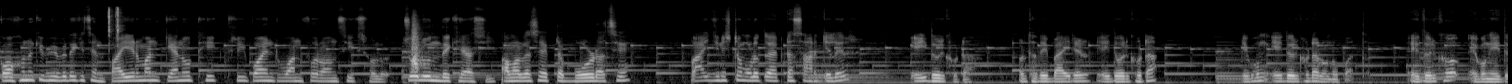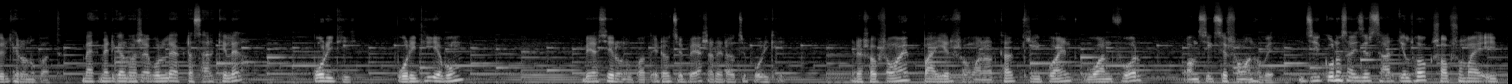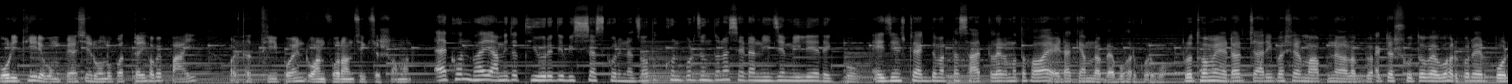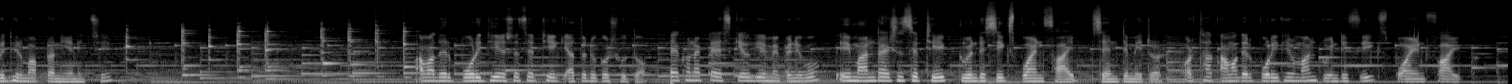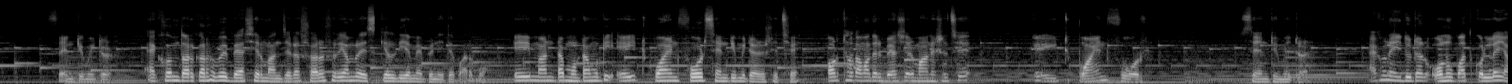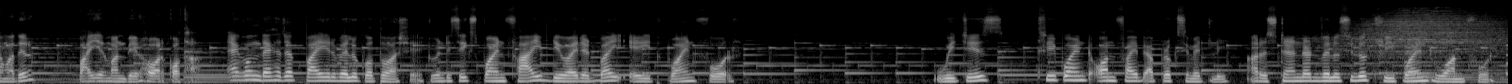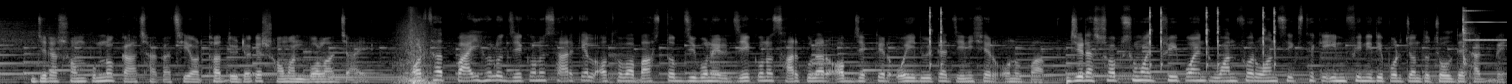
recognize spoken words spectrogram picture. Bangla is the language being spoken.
কখনো কি ভেবে দেখেছেন পাইয়ের মান কেন ঠিক three point one four one six হলো? চলুন দেখে আসি। আমার কাছে একটা বোর্ড আছে। পাই জিনিসটা মূলত একটা সার্কেলের এই দৈর্ঘ্যটা অর্থাৎ এই বাইরের এই দৈর্ঘ্যটা এবং এই দৈর্ঘ্যটার অনুপাত। এই দৈর্ঘ্য এবং এই দৈর্ঘ্যের অনুপাত। ম্যাথমেটিক্যাল ভাষায় বললে একটা সার্কেলের পরিধি পরিধি এবং ব্যাসের অনুপাত। এটা হচ্ছে ব্যাস আর এটা হচ্ছে পরিধি। এটা সবসময় পাইয়ের সমান অর্থাৎ three point one four one সিক্সের সমান হবে। যে কোনো সাইজের সার্কেল হোক, সবসময় এই পরিধির এবং ব্যাসের অনুপাতটাই হবে পাই অর্থাৎ three point one four one সিক্সের সমান। এখন ভাই, আমি তো থিওরিতে বিশ্বাস করি না। যতক্ষণ পর্যন্ত না সেটা নিজে মিলিয়ে দেখব। এই জিনিসটা একদম একটা সার্কেলের মতো হওয়ায় এটাকে আমরা ব্যবহার করব। প্রথমে এটার চারিপাশের মাপ নেওয়া লাগবে। একটা সুতো ব্যবহার করে এর পরিধির মাপটা নিয়ে নিচ্ছি। আমাদের পরিধি এসেছে ঠিক এতটুকু সুতো। এখন একটা স্কেল দিয়ে মেপে নেব। এই মানটা এসেছে ঠিক twenty six point five centimetre অর্থাৎ আমাদের পরিধির মান twenty six point five centimetre এখন দরকার হবে ব্যাসের মান, যেটা সরাসরি আমরা স্কেল দিয়ে মেপে নিতে পারব। এই মানটা মোটামুটি এইট পয়েন্ট ফোর সেন্টিমিটার এসেছে। অর্থাৎ আমাদের ব্যাসের মান এসেছে এইট পয়েন্ট ফোর সেন্টিমিটার এখন এই দুটার অনুপাত করলেই আমাদের পাইয়ের মান বের হওয়ার কথা। এখন দেখা যাক পাইয়ের ভ্যালু কত আসে। Twenty six point five divided by eight point four which is three point one five approximately R standard value ছিল থ্রি পয়েন্ট ওয়ান ফোর যেটা সম্পূর্ণ কাছাকাছি, অর্থাৎ দুইটাকে সমান বলা যায়। অর্থাৎ পাই হলো যে কোনো সার্কেল অথবা বাস্তব জীবনের যে কোনো সার্কুলার অবজেক্টের ওই দুইটা জিনিসের অনুপাত, যেটা সব সময় three point one four one six থেকে ইনফিনিটি পর্যন্ত চলতে থাকবে।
